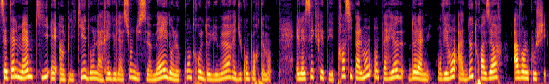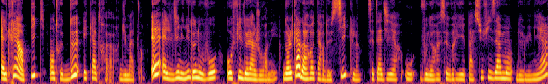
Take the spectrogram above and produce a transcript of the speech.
c'est elle-même qui est impliquée dans la régulation du sommeil, dans le contrôle de l'humeur et du comportement. Elle est sécrétée principalement en période de la nuit, environ à 2-3 heures avant le coucher. Elle crée un pic entre 2 et 4 heures du matin et elle diminue de nouveau au fil de la journée. Dans le cas d'un retard de cycle, c'est-à-dire où vous ne recevriez pas suffisamment de lumière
